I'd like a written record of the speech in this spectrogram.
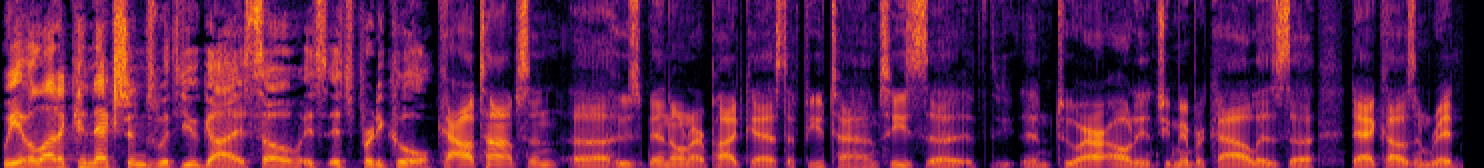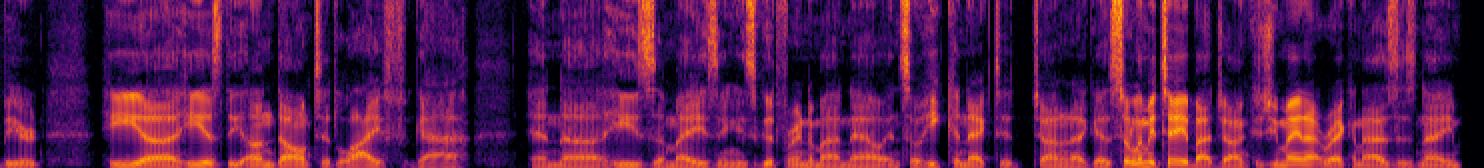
we have a lot of connections with you guys, so it's it's pretty cool. Kyle Thompson, uh, who's been on our podcast a few times, he's uh, and to our audience, you remember Kyle is uh, Dad calls him Redbeard. He uh, he is the undaunted life guy, and uh, he's amazing. He's a good friend of mine now, and so he connected John and I together. So let me tell you about John because you may not recognize his name.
